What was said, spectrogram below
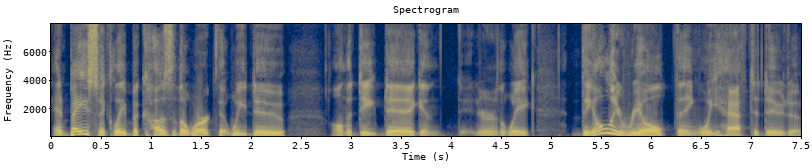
And basically, because of the work that we do on the deep dig and during the week, the only real thing we have to do to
